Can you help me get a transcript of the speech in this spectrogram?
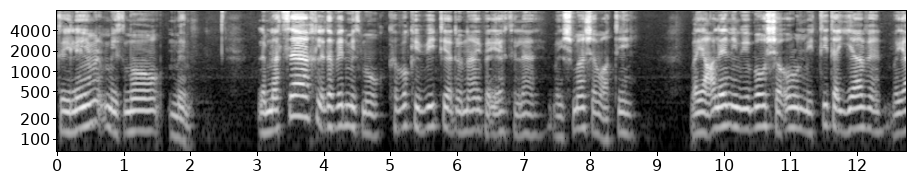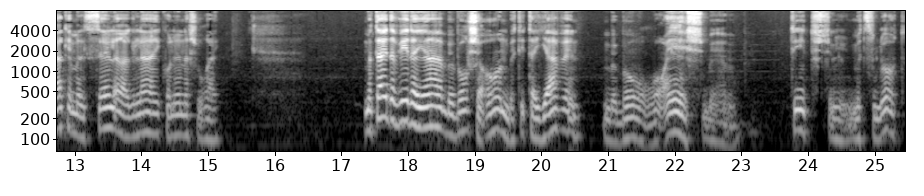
תהילים, מזמור מ' למנצח לדוד מזמור, כבוא קיוויתי אדוני ויעט אלי, וישמע שברתי, ויעלני מבור שעון, מתית היבן, ויקם על סלע רגלי, כונן אשורי. מתי דוד היה בבור שעון, בתית היבן, בבור רועש, בתית של מצולות?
